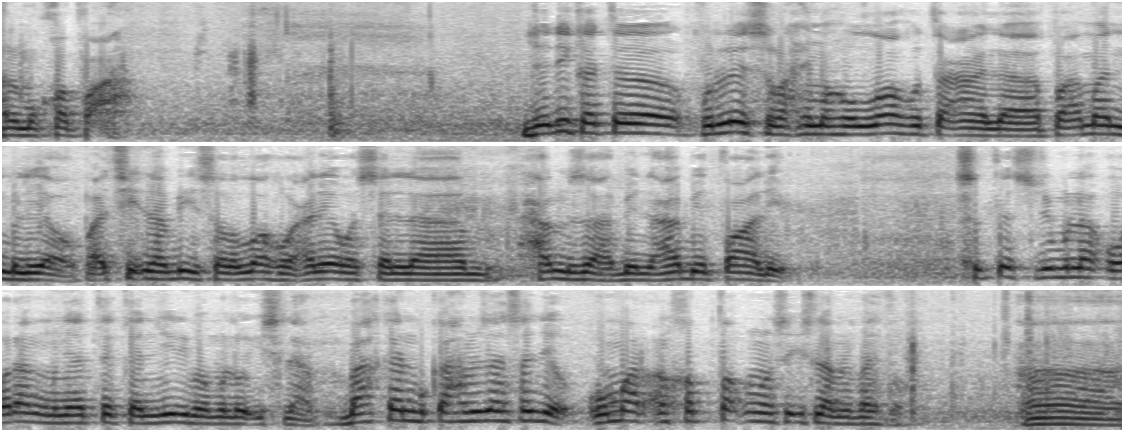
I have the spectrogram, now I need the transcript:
al-muqata'ah jadi kata penulis rahimahullahu taala paman beliau pak cik Nabi sallallahu alaihi wasallam Hamzah bin Abi Talib serta sejumlah orang menyatakan diri memeluk Islam. Bahkan bukan Hamzah saja Umar Al-Khattab masuk Islam lepas itu ha.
